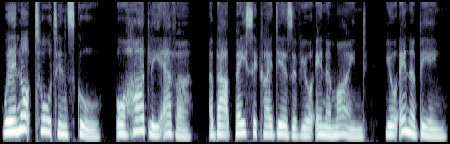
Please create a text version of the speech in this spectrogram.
We're not taught in school, or hardly ever, about basic ideas of your inner mind, your inner being,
